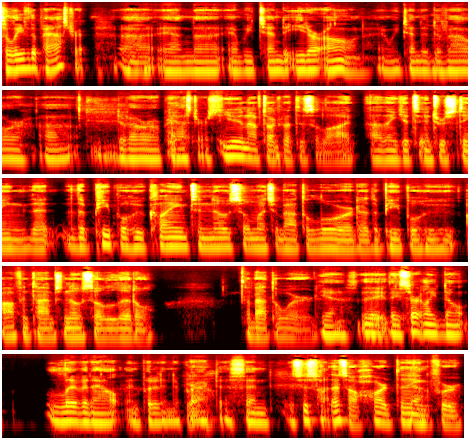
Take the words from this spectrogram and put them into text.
to leave the pastorate, uh, and uh, and we tend to eat our own, and we tend to devour uh, devour our pastors. You and I've talked about this a lot. I think it's interesting that the people who claim to know so much about the Lord are the people who oftentimes know so little about the Word. Yeah, they, they certainly don't live it out and put it into practice, and It's just that's a hard thing for.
